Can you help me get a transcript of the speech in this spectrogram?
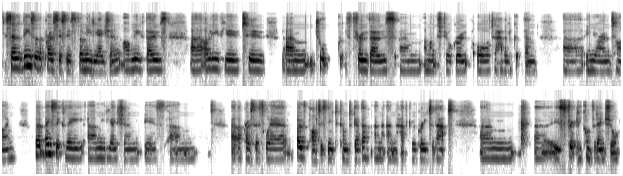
so these are the processes for mediation. I'll leave those, uh, I'll leave you to um, talk through those um, amongst your group or to have a look at them uh, in your own time. But basically uh, mediation is um, a process where both parties need to come together and, and have to agree to that. Um, uh, is strictly confidential.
